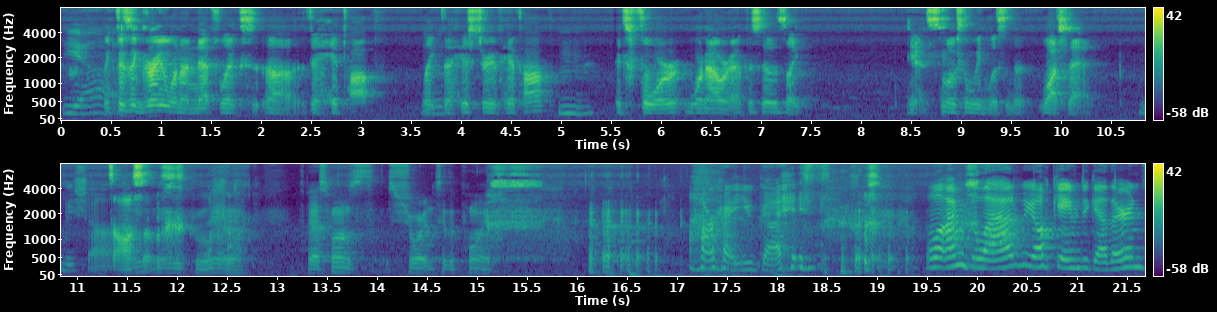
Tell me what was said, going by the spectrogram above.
Yeah. Like there's a great one on Netflix, uh, the hip hop, like the history of hip hop. Mm-hmm. It's four one hour episodes. Like, yeah, smoke some weed, and listen to it. Watch that. we shall. It's awesome. That'd cool. The best one's short and to the point. All right, you guys. well, I'm glad we all came together and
